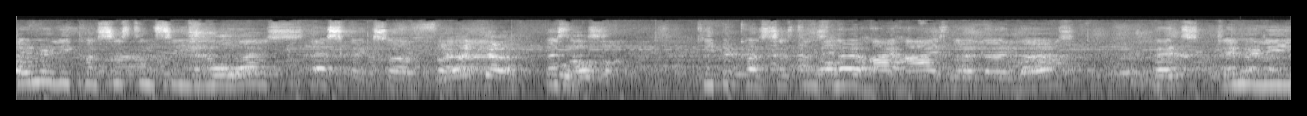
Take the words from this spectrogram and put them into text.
Generally, consistency in all those aspects of uh, business. Keep it consistent, no high highs, no low lows. But generally,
